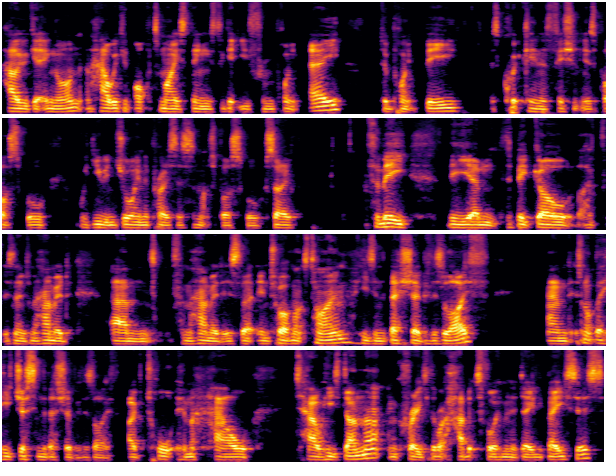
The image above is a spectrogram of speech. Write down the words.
how you're getting on, and how we can optimize things to get you from point A to point B as quickly and efficiently as possible, with you enjoying the process as much as possible. So, for me, the um, the big goal, his name's Mohammed, um, from Mohammed is that in 12 months' time, he's in the best shape of his life. And it's not that he's just in the best shape of his life. I've taught him how how he's done that and created the right habits for him on a daily basis,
